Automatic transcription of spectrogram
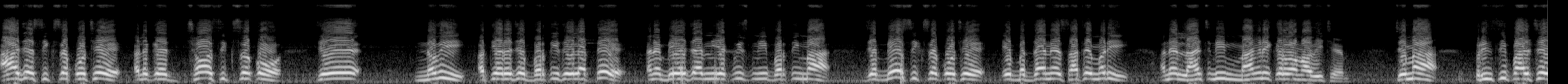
આ જે શિક્ષકો છે, એટલે કે છ શિક્ષકો જે નવી અત્યારે જે ભરતી થયેલા તે અને બે હજારની એકવીસની ભરતીમાં જે બે શિક્ષકો છે એ બધાને સાથે મળી અને લાંચની માંગણી કરવામાં આવી છે. જેમાં પ્રિન્સિપાલ છે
